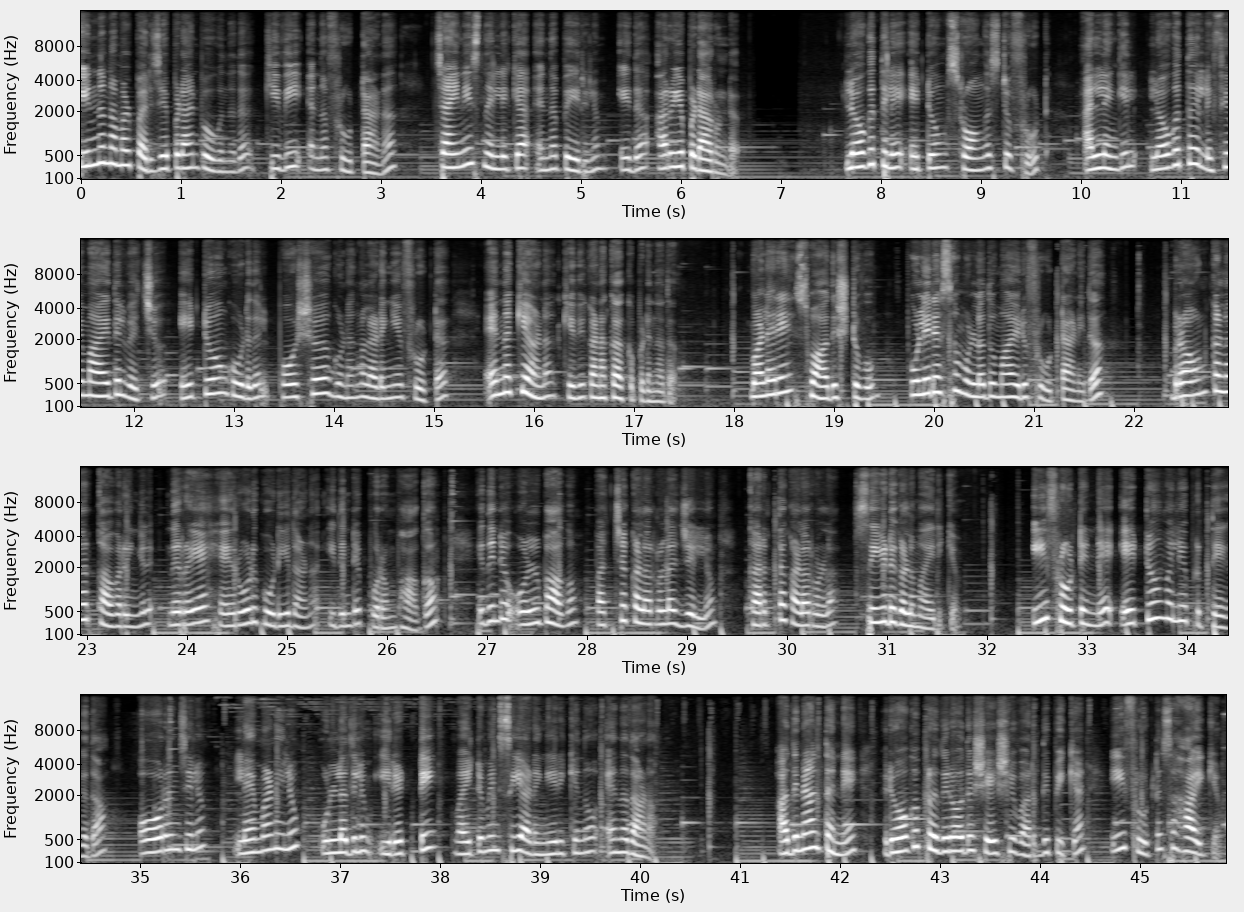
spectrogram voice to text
ഇന്ന് നമ്മൾ പരിചയപ്പെടാൻ പോകുന്നത് കിവി എന്ന ഫ്രൂട്ടാണ്. ചൈനീസ് നെല്ലിക്ക എന്ന പേരിലും ഇത് അറിയപ്പെടാറുണ്ട്. ലോകത്തിലെ ഏറ്റവും സ്ട്രോങ്ങസ്റ്റ് ഫ്രൂട്ട് അല്ലെങ്കിൽ ലോകത്ത് ലഭ്യമായതിൽ വെച്ചു ഏറ്റവും കൂടുതൽ പോഷക ഗുണങ്ങളടങ്ങിയ ഫ്രൂട്ട് എന്നൊക്കെയാണ് കിവി കണക്കാക്കപ്പെടുന്നത്. വളരെ സ്വാദിഷ്ടവും പുളിരസമുള്ളതുമായ ഒരു ഫ്രൂട്ടാണിത് ബ്രൗൺ കളർ കവറിങ്ങിൽ നിറയെ ഹെയറോട് കൂടിയതാണ് ഇതിന്റെ പുറം ഭാഗം. ഇതിന്റെ ഉൾഭാഗം പച്ച കളറുള്ള ജെല്ലും കറുത്ത കളറുള്ള സീഡുകളുമായിരിക്കും. ഈ ഫ്രൂട്ടിന്റെ ഏറ്റവും വലിയ പ്രത്യേകത ഓറഞ്ചിലും ലെമണിലും ഉള്ളതിലും ഇരട്ടി വൈറ്റമിൻ സി അടങ്ങിയിരിക്കുന്നു എന്നതാണ്. അതിനാൽ തന്നെ രോഗപ്രതിരോധ ശേഷി വർദ്ധിപ്പിക്കാൻ ഈ ഫ്രൂട്ട് സഹായിക്കും.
